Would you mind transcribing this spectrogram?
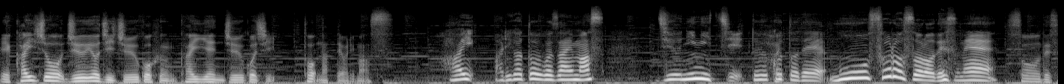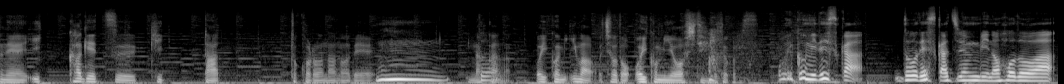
えー会場14時15分開演15時となっております。はいありがとうございます。12日ということで、もうそろそろですね。そうですね。1ヶ月切ったところなのでうん。なかなか追い込み今ちょうど追い込みをしているところです。追い込みですか？どうですか？準備のほどは。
